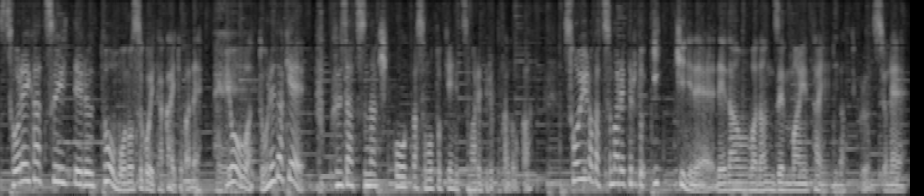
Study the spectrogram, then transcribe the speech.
それがついてるとものすごい高いとかね。要はどれだけ複雑な機構がその時計に積まれてるかどうか。そういうのが積まれてると一気にね値段は何千万円単位になってくるんですよね。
